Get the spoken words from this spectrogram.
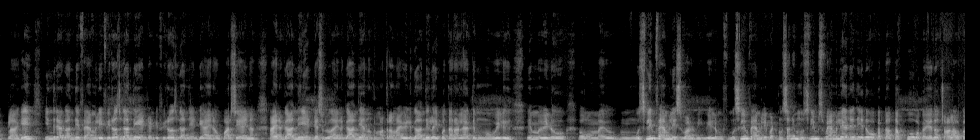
అట్లాగే ఇందిరాగాంధీ ఫ్యామిలీ ఫిరోజ్ గాంధీ ఏంటంటే ఫిరోజ్ గాంధీ ఏంటి ఆయన పార్సీ ఆయన. ఆయన గాంధీ ఏంటి అసలు? ఆయన గాంధీ అన్నంత మాత్రాన వీళ్ళు గాంధీలు అయిపోతారా? లేకపోతే వీళ్ళు వీళ్ళు ముస్లిం ఫ్యామిలీస్ వాళ్ళవి. వీళ్ళు ముస్లిం ఫ్యామిలీ పట్టుకుని సరే ముస్లిమ్స్ ఫ్యామిలీ అనేది ఏదో ఒక తప్పు ఒక ఏదో చాలా ఒక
